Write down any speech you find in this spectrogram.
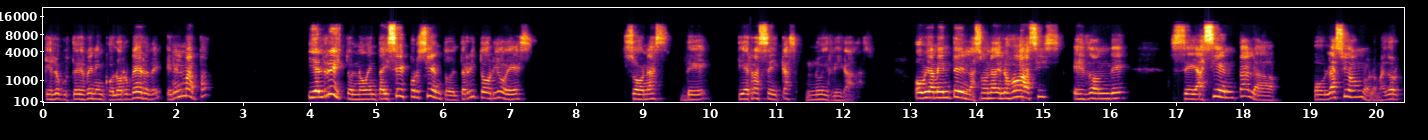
que es lo que ustedes ven en color verde en el mapa, y el resto, el 96% del territorio es zonas de tierras secas no irrigadas. Obviamente en la zona de los oasis es donde se asienta la población o la mayor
